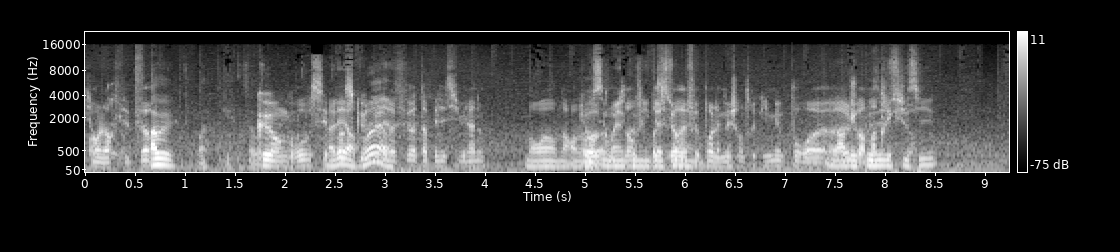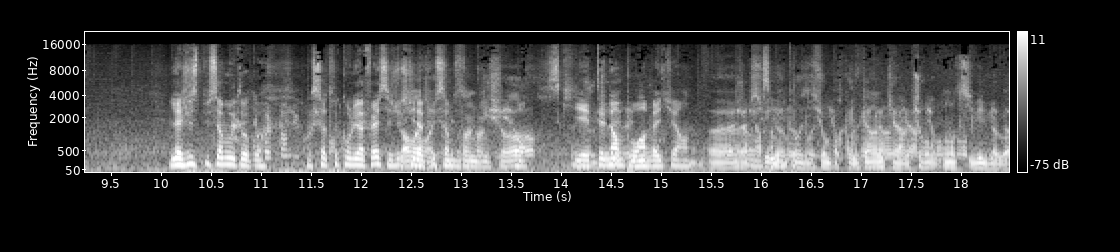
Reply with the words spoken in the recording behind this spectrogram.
si on leur fait peur, Ah oui, ouais, ok, ça va. que en gros, c'est parce que le RFE a tapé des civils à nous. Bon, on a rendu comme moyens de communication. le RFE pour les méchants, entre guillemets, pour On a jouer à Matrix. Il a juste plus sa moto quoi. Le seul truc qu'on lui a fait c'est juste qu'il a plus sa moto. Ce qui est euh, énorme pour un biker. Euh, j'ai Faire reçu une opposition pour quelqu'un qui a un petit regroupement de civils là-bas.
